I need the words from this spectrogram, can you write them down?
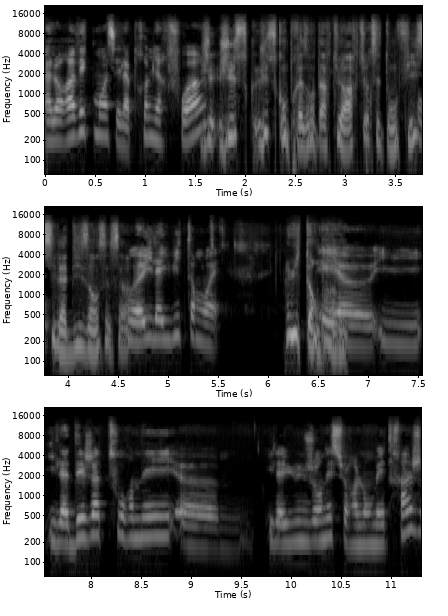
Alors avec moi, c'est la première fois. Ju- Juste, juste qu'on présente Arthur. Arthur, c'est ton fils, il a 10 ans, c'est ça? Ouais, il a 8 ans, ouais. 8 ans, Et euh, il, il a déjà tourné, euh, il a eu une journée sur un long métrage,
